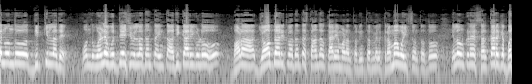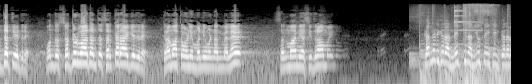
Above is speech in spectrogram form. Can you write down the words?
ಏನೊಂದು ದಿಕ್ಕಿಲ್ಲದೆ, ಒಂದು ಒಳ್ಳೆ ಉದ್ದೇಶವಿಲ್ಲದಂತ ಇಂಥ ಅಧಿಕಾರಿಗಳು ಬಹಳ ಜವಾಬ್ದಾರಿತವಾದಂತ ಸ್ಥಾನದಲ್ಲಿ ಕಾರ್ಯ ಮಾಡೋಂಥವ್ರು ಇಂಥವ್ರ ಮೇಲೆ ಕ್ರಮ ವಹಿಸುವಂಥದ್ದು, ಎಲ್ಲ ಒಂದ್ ಕಡೆ ಸರ್ಕಾರಕ್ಕೆ ಬದ್ಧತೆ ಇದ್ರೆ, ಒಂದು ಸದೃಢವಾದಂಥ ಸರ್ಕಾರ ಆಗಿದ್ರೆ, ಕ್ರಮ ತಗೊಳ್ಳಿ ಮಣಿವಣ್ಣನ ಮೇಲೆ. ಸನ್ಮಾನ್ಯ ಸಿದ್ದರಾಮಯ್ಯ ಕನ್ನಡಿಗರ ನೆಚ್ಚಿನ ನ್ಯೂಸ್ ಏಟೀನ್ ಕನ್ನಡ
